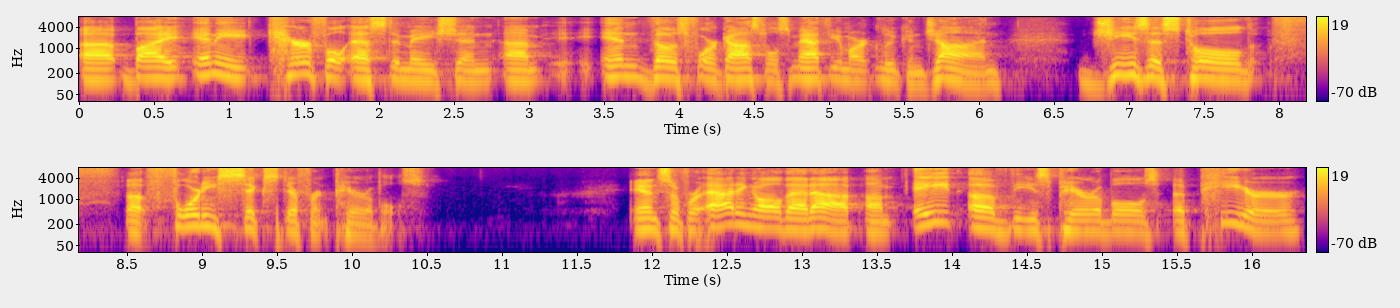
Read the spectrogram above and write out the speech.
Uh, by any careful estimation, um, in those four gospels Matthew, Mark, Luke, and John Jesus told f- uh, 46 different parables. And so, if we're adding all that up, um, eight of these parables appear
